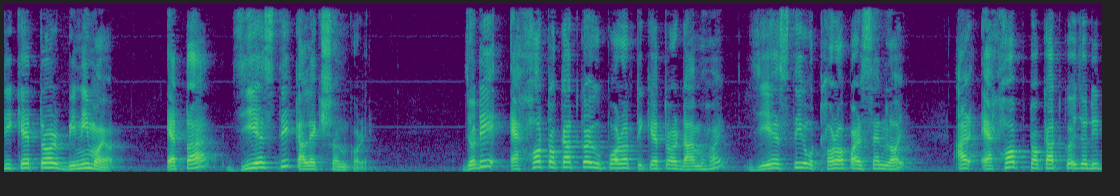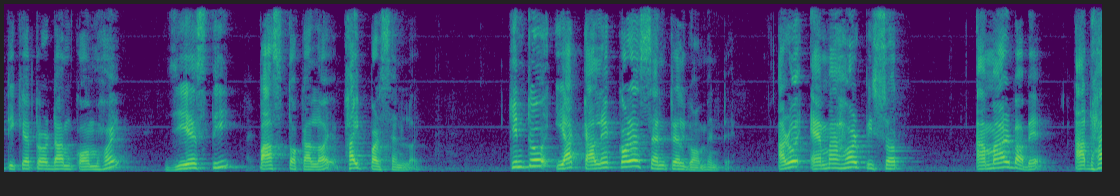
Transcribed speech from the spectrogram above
টিকেটৰ বিনিময়ত এটা জি এছ টি কালেকশ্যন কৰে। যদি এশ টকাতকৈ ওপৰত টিকেটৰ দাম হয় জি এছ টি ওঠৰ পাৰ্চেণ্ট লয় আৰু এশ টকাতকৈ যদি টিকেটৰ দাম কম হয়, জি এছ টি পাঁচ টকা লয় ফাইভ পাৰ্চেণ্ট লয়। কিন্তু ইয়াক কালেক্ট কৰে চেণ্ট্ৰেল গভৰ্ণমেণ্টে আৰু এমাহৰ পিছত আমাৰ বাবে আধা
